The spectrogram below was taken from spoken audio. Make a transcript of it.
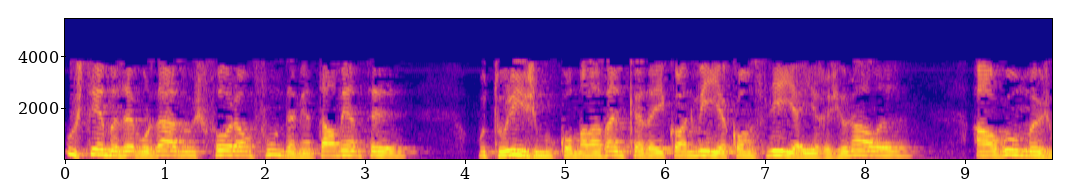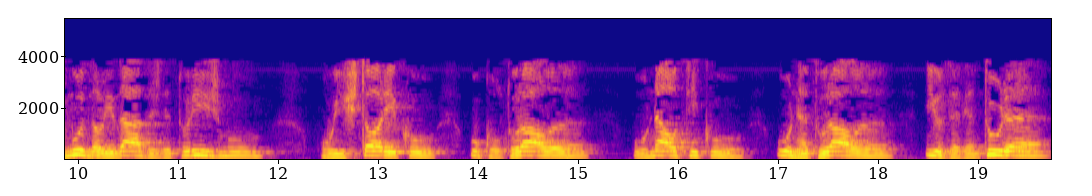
os temas abordados foram fundamentalmente o turismo como alavanca da economia concelhia e regional, algumas modalidades de turismo, o histórico, o cultural, o náutico, o natural e o de aventura,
